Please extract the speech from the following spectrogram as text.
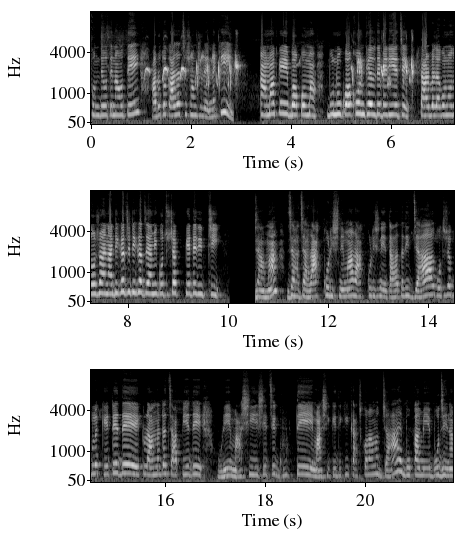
সন্ধে হতে না হতেই। আরও তো কাজ আছে সংসারে, নাকি? আমাকেই বকো মা বুনু কখন খেলতে বেরিয়েছে? তার বেলা কোনো দোষ হয় না। ঠিক আছে ঠিক আছে, আমি কচু শাক কেটে দিচ্ছি। যা মা, যা যা, রাগ করিস নে মা, রাগ করিস নে। তাড়াতাড়ি যা, কচু শাকগুলো কেটে দে, একটু রান্নাটা চাপিয়ে দে। ওরে, মাসি এসেছে ঘুরতে। মাসিকে দেখি কাজ করানো যায়? বোকা মেয়ে বোঝে না।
